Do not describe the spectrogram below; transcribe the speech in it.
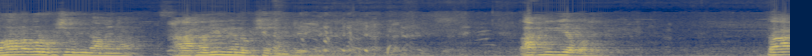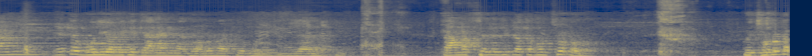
মহানগর অফিসে উনি নামে না, আর আপনার ইউনিয়ন অফিসে নামবে আপনি গিয়ে বলেন। তা আমি এটা বলি, অনেকে জানেন না ঘটনা একটু বলি মজার আর কি। তা আমার ছেলে দুটা তখন ছোট। ওই ছোটটা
